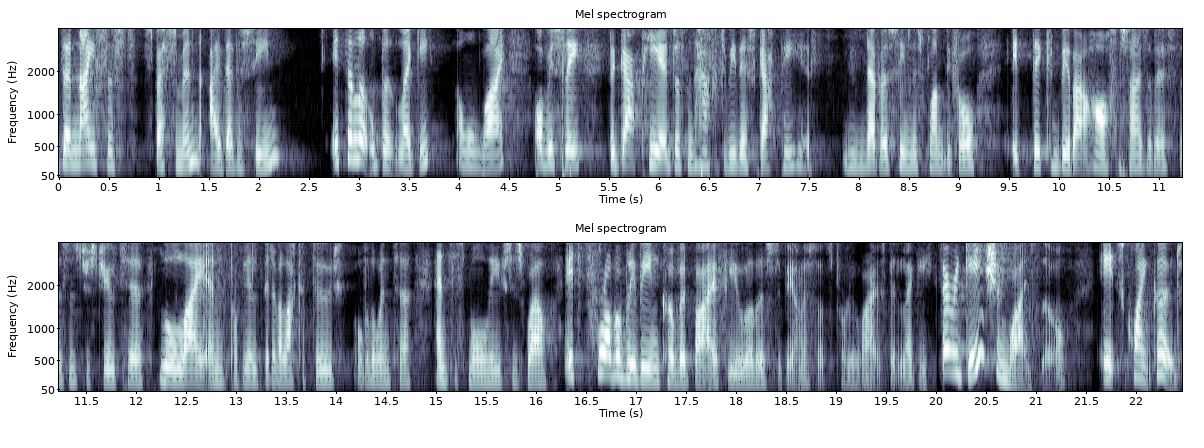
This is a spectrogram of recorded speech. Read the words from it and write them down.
the nicest specimen I've ever seen. It's a little bit leggy, I won't lie. Obviously, the gap here doesn't have to be this gappy if you've never seen this plant before. It, they can be about half the size of this. This is just due to low light and probably a bit of a lack of food over the winter, hence the small leaves as well. It's probably been covered by a few others, to be honest. That's probably why it's a bit leggy. Variegation-wise, though, it's quite good.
